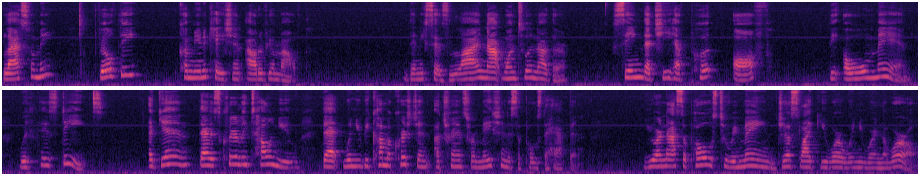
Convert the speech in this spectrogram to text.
blasphemy, filthy communication out of your mouth. Then he says, Lie not one to another, seeing that ye have put off the old man with his deeds. Again, that is clearly telling you that when you become a Christian, a transformation is supposed to happen. You are not supposed to remain just like you were when you were in the world.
